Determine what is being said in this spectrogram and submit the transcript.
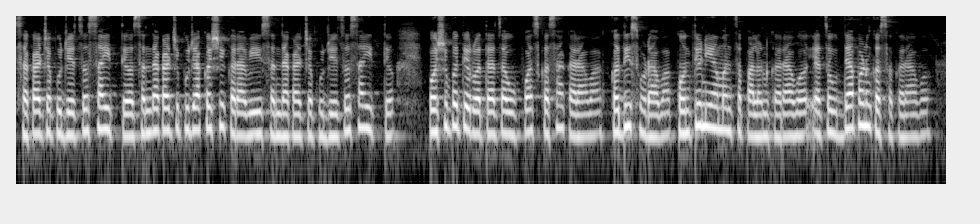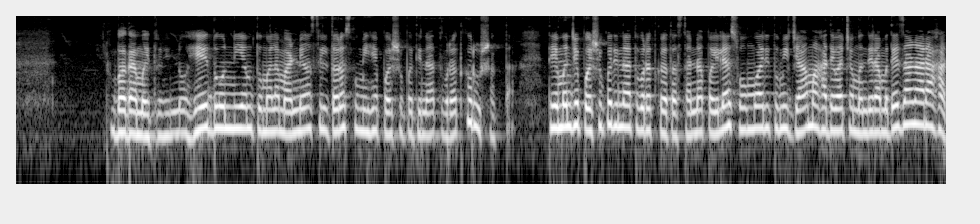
सकाळच्या पूजेचं साहित्य संध्याकाळची पूजा कशी करावी? संध्याकाळच्या पूजेचं साहित्य पशुपती व्रताचा उपवास कसा करावा? कधी सोडावा? कोणत्या नियमांचं पालन करावं? याचं उद्यापन कसं करावं? बघा मैत्रिणींनो हे दोन नियम तुम्हाला मान्य असतील तरच तुम्ही हे पशुपतीनाथ व्रत करू शकता. ते म्हणजे पशुपतीनाथ व्रत करत असताना पहिल्या सोमवारी तुम्ही ज्या महादेवाच्या मंदिरामध्ये जाणार आहात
